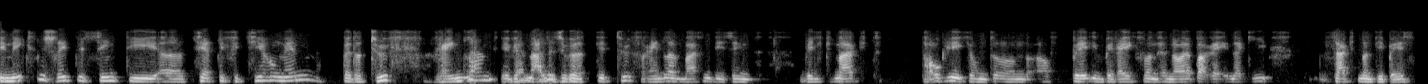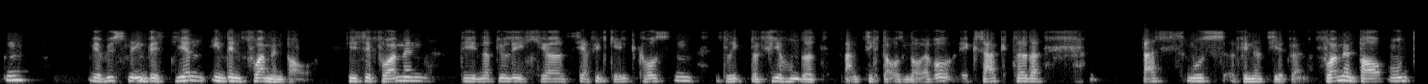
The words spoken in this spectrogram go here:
Die nächsten Schritte sind die äh, Zertifizierungen bei der TÜV Rheinland. Wir werden alles über die TÜV Rheinland machen. Die sind weltmarkttauglich und, und auf, im Bereich von erneuerbarer Energie sagt man die besten. Wir müssen investieren in den Formenbau. Diese Formen, die natürlich äh, sehr viel Geld kosten, es liegt bei 420.000 Euro exakt, das muss finanziert werden. Formenbau und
